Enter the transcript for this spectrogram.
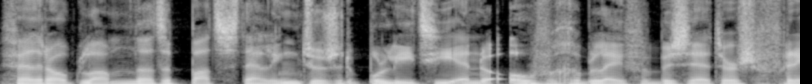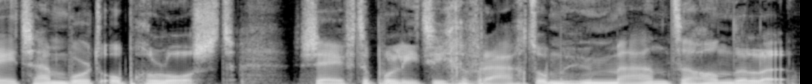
Verder hoopt Lam dat de padstelling tussen de politie en de overgebleven bezetters vreedzaam wordt opgelost. Ze heeft de politie gevraagd om humaan te handelen.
